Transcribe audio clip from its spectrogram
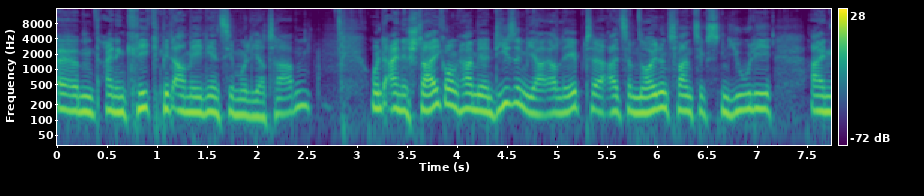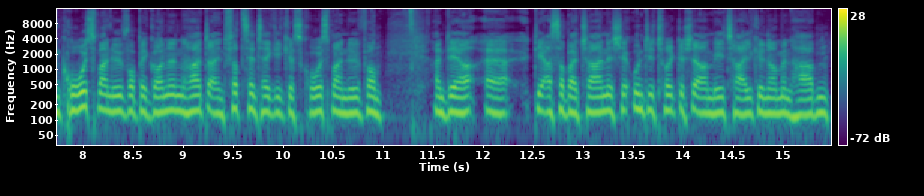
ähm, einen Krieg mit Armenien simuliert haben. Und eine Steigerung haben wir in diesem Jahr erlebt, äh, als am 29. Juli ein Großmanöver begonnen hat, ein 14-tägiges Großmanöver, an der äh, die aserbaidschanische und die türkische Armee teilgenommen haben.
